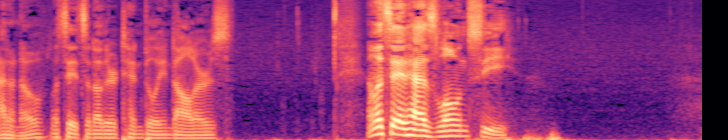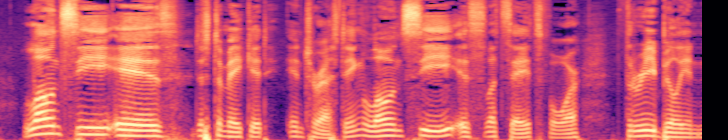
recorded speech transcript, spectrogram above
I don't know. Let's say it's another ten billion dollars. And let's say it has loan C. Loan C is just to make it interesting. Loan C is, let's say, it's for $3 billion.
